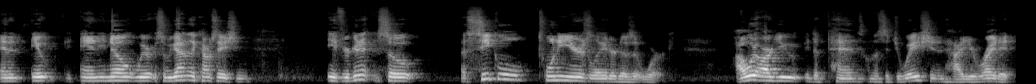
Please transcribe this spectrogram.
and it, it and you know we're so we got into the conversation. If you're gonna so a sequel twenty years later, does it work? I would argue it depends on the situation and how you write it.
